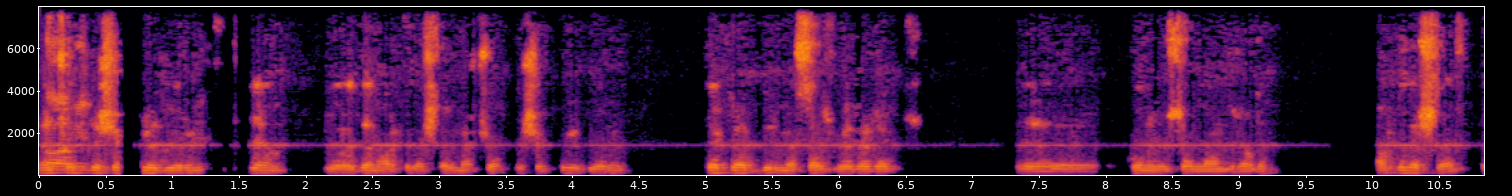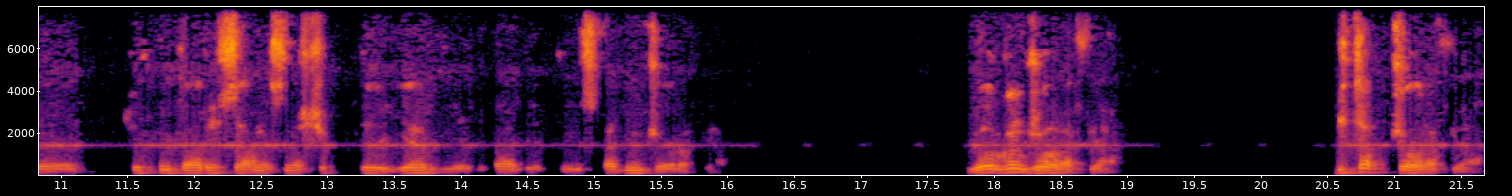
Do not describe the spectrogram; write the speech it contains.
Ben Amin. çok teşekkür ediyorum. Ben dua eden arkadaşlarıma çok teşekkür ediyorum. Tekrar bir mesaj vererek e, konuyu sonlandıralım. Arkadaşlar, e, Türk'ün tarih sahnesine çıktığı yer diye ifade ettiğimiz kadim coğrafya, yorgun coğrafya, bitap coğrafya,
